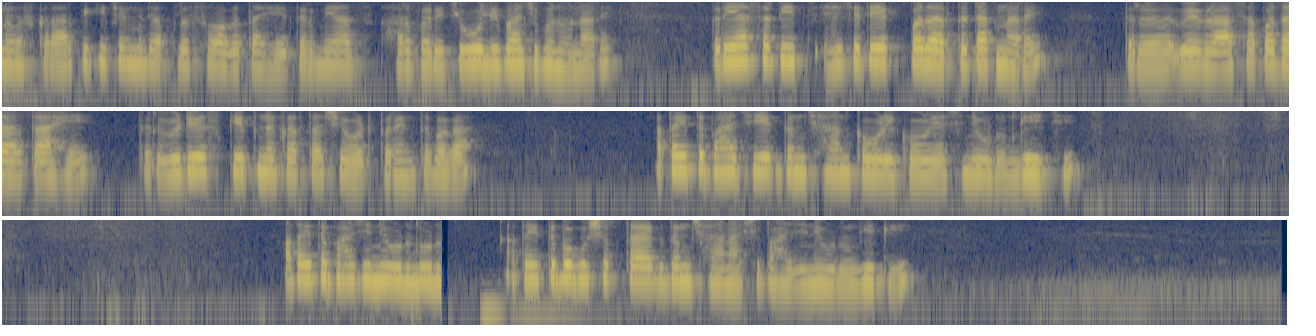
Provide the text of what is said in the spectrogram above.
नमस्कार R P किचनमध्ये आपलं स्वागत आहे. तर मी आज हरभऱ्याची ओली भाजी बनवणार आहे. तर यासाठी ह्याच्यात एक पदार्थ टाकणार आहे. तर वेगळा असा पदार्थ आहे. तर व्हिडिओ स्किप न करता शेवटपर्यंत बघा. आता इथं भाजी एकदम छान कवळी कवळी अशी निवडून घ्यायची. आता इथं भाजी निवडून आता इथं बघू शकता एकदम छान अशी भाजी निवडून घेतली.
